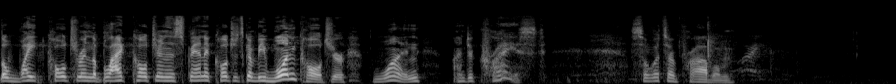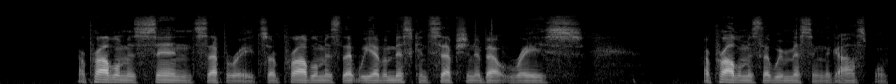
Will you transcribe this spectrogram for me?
the white culture and the black culture and the Hispanic culture. It's going to be one culture, one under Christ. So, what's our problem? Our problem is sin separates. Our problem is that we have a misconception about race. Our problem is that we're missing the gospel.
